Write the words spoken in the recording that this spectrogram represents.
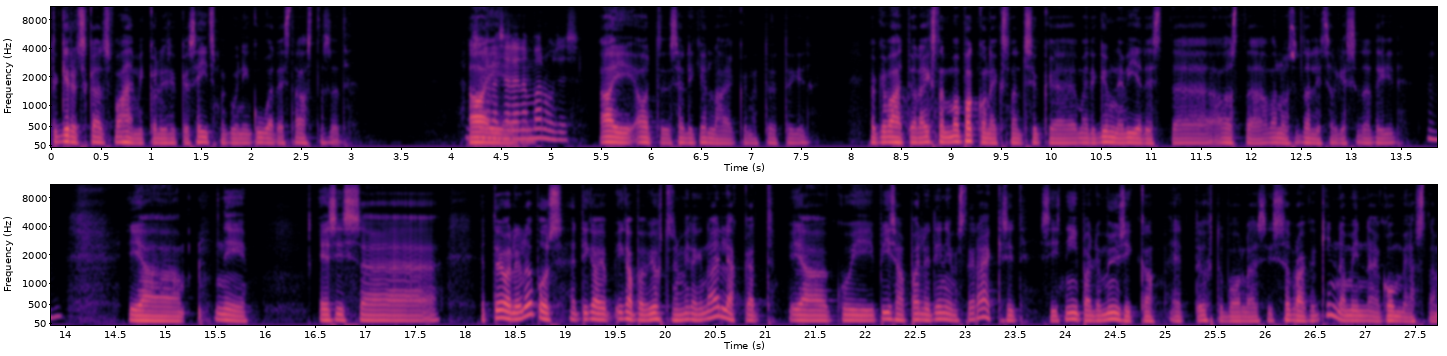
ta kirjutas ka, et vahemik oli siuke seitsme kuni kuueteistaastased. mis ei ole seal enam vanuses. ai, oota, see oli kellaaeg, kui nad tööd tegid. okei okay,, vahet ei ole, eks nad, ma pakun, eks nad siuke, ma ei tea, kümne-viieteist aasta vanused olid seal, kes seda tegid. Mm -hmm. ja nii, ja siis äh, et töö oli lõbus, et iga, iga päev juhtus midagi naljakat ja kui piisavalt paljude inimestega rääkisid, siis nii palju müusika, et õhtupoole siis sõbraga kinno minna ja kommi osta.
